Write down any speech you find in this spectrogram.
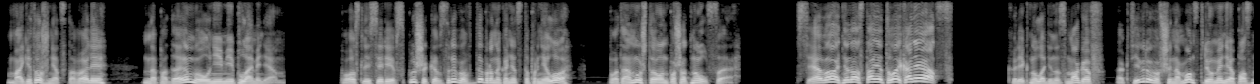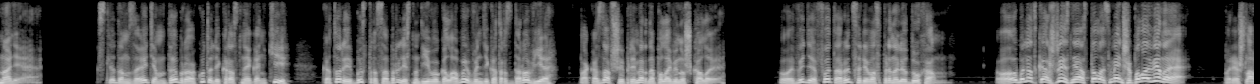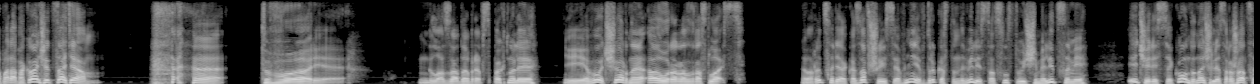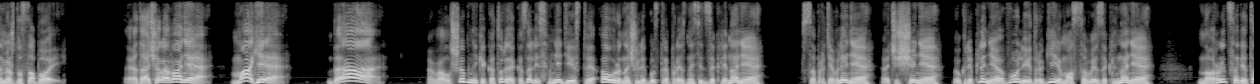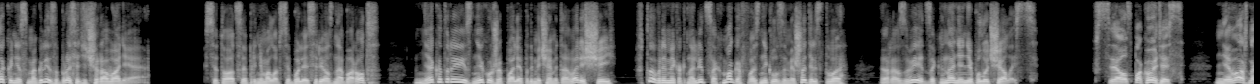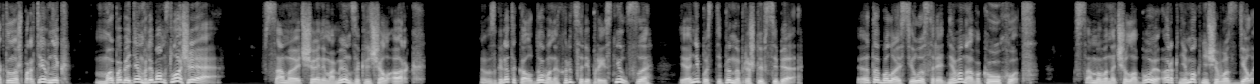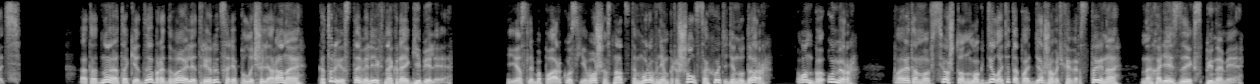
Маги тоже не отставали, нападая молниями и пламенем. После серии вспышек и взрывов Дебра наконец-то проняло, потому что он пошатнулся. «Сегодня настанет твой конец!» — крикнул один из магов, активировавший на монстре умение опознания. Следом за этим Дебру окутали красные огоньки, которые быстро собрались над его головой в индикатор здоровья, показавший примерно половину шкалы. Увидев это, рыцари воспрянули духом. «У ублюдка жизни осталось меньше половины! Пришла пора покончить с этим!» «Ха-ха! Твари!» Глаза Добры вспыхнули, и его черная аура разрослась. Рыцари, оказавшиеся в ней, вдруг остановились с отсутствующими лицами и через секунду начали сражаться между собой. «Это очарование! Магия! Да!» Волшебники, которые оказались вне действия ауры, начали быстро произносить заклинания. Сопротивление, очищение, укрепление воли и другие массовые заклинания. Но рыцари так и не смогли сбросить очарование. Ситуация принимала все более серьезный оборот. Некоторые из них уже пали под мечами товарищей, в то время как на лицах магов возникло замешательство. Развеять заклинание не получалось. «Все успокойтесь! Неважно, кто наш противник, мы победим в любом случае!» В самый отчаянный момент закричал Арк. Взгляд околдованных рыцарей прояснился, и они постепенно пришли в себя. Это была сила среднего навыка уход. С самого начала боя Арк не мог ничего сделать. От одной атаки Дебры два или три рыцаря получили раны, которые ставили их на край гибели. Если бы по Арку с его 16 уровнем пришелся хоть один удар, он бы умер, поэтому все, что он мог делать, это поддерживать Хаверстейна, находясь за их спинами.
